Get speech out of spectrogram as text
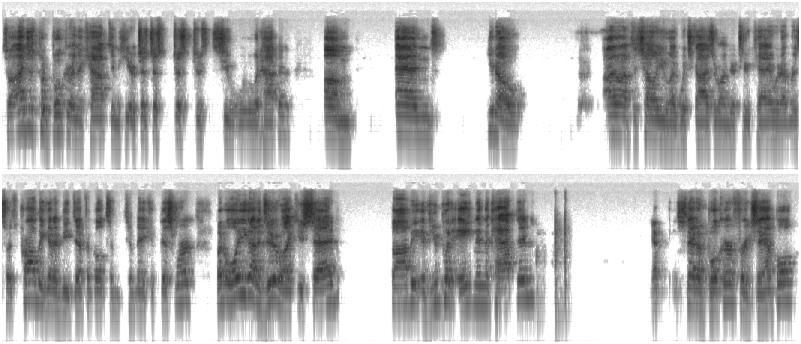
so I just put Booker and the captain here, just just just to see what would happen. Um, and you know, I don't have to tell you like which guys are under 2K or whatever. So it's probably going to be difficult to, to make it this work. But all you got to do, like you said, Bobby, if you put Ayton in the captain, yep, instead of Booker, for example,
